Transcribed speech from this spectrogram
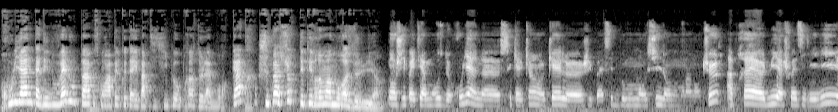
Rouliane, t'as des nouvelles ou pas? Parce qu'on rappelle que t'avais participé au Prince de l'amour 4. Je suis pas sûr que t'étais vraiment amoureuse de lui. Hein. Non, j'ai pas été amoureuse de Rouliane. C'est quelqu'un auquel j'ai passé de beaux moments aussi dans mon aventure. Après, lui a choisi Lily,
